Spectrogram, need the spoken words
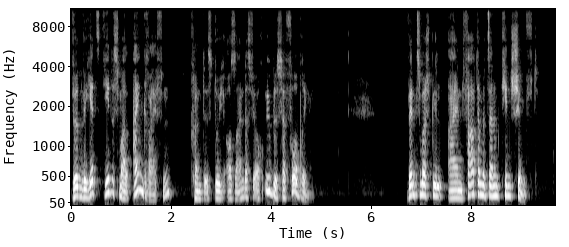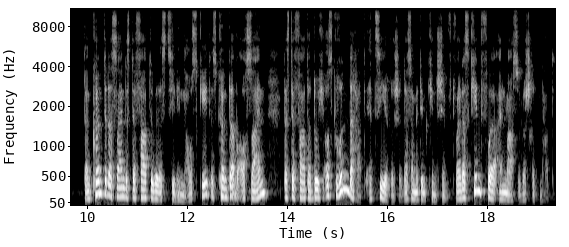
Würden wir jetzt jedes Mal eingreifen, könnte es durchaus sein, dass wir auch Übles hervorbringen. Wenn zum Beispiel ein Vater mit seinem Kind schimpft, dann könnte das sein, dass der Vater über das Ziel hinausgeht. Es könnte aber auch sein, dass der Vater durchaus Gründe hat, erzieherische, dass er mit dem Kind schimpft, weil das Kind vorher ein Maß überschritten hat.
